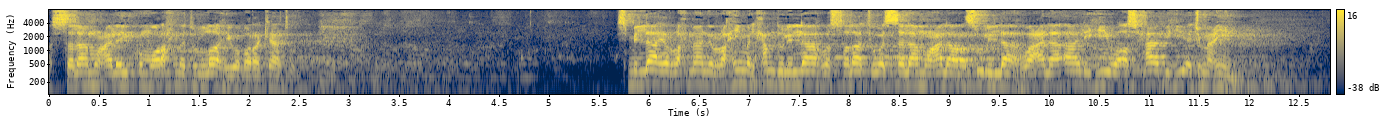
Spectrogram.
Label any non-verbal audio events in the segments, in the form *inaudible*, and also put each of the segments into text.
السلام عليكم ورحمة الله وبركاته بسم الله الرحمن الرحيم الحمد لله والصلاة والسلام على رسول الله وعلى آله وأصحابه أجمعين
